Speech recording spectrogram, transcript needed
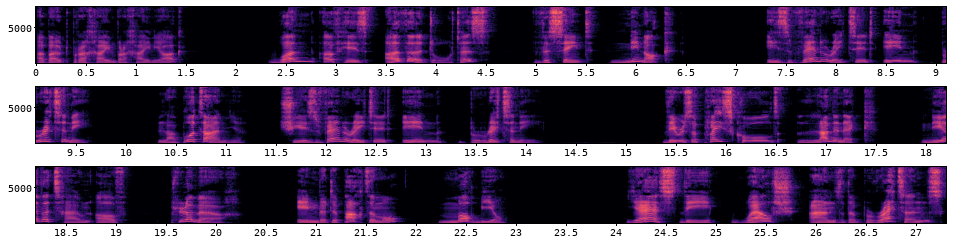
about Brychan Brycheiniog. One of his other daughters, the Saint Ninoc, is venerated in Brittany, La Bretagne. She is venerated in Brittany. There is a place called Llanenec near the town of Ploemeur in the departement Morbihan. Yes, the Welsh and the Bretons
